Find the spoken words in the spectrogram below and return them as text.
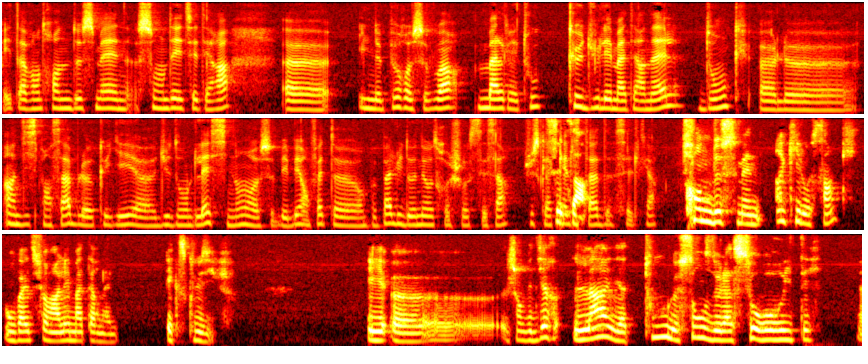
est avant 32 semaines, sondé, etc., il ne peut recevoir malgré tout que du lait maternel, donc le indispensable qu'il y ait du don de lait, sinon ce bébé, en fait, on ne peut pas lui donner autre chose, c'est ça? Jusqu'à quel stade c'est le cas? 32 semaines, 1,5 kg, on va être sur un lait maternel exclusif. Et euh, j'ai envie de dire, là, il y a tout le sens de la sororité euh,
